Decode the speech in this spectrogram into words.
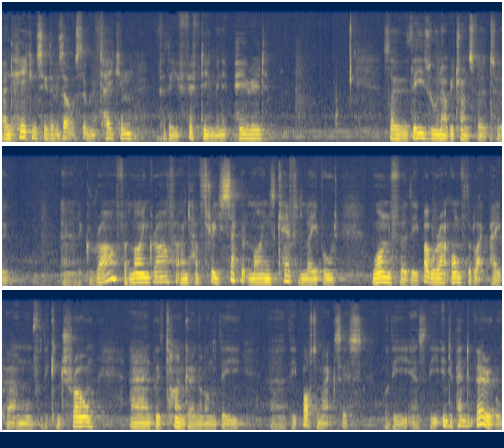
And here you can see the results that we've taken for the 15 minute period. So these will now be transferred to a, a graph, a line graph, and have three separate lines carefully labelled, one for the bubble wrap, one for the black paper, and one for the control, and with time going along the, uh, the bottom axis or the, as the independent variable.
